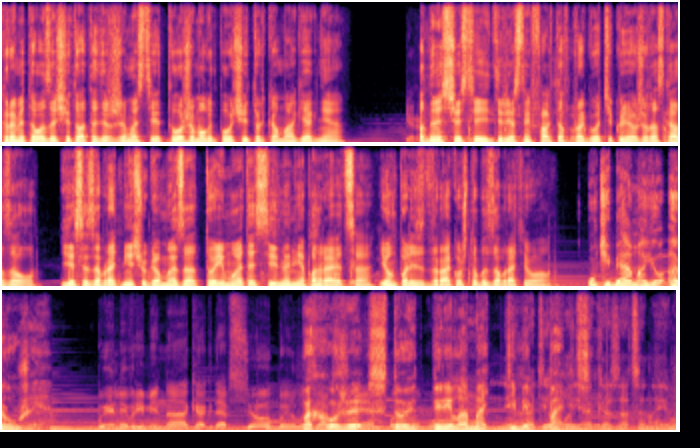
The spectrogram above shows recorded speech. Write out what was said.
Кроме того, защиту от одержимости тоже могут получить только маги огня. Одной из частей интересных фактов про готику я уже рассказывал. Если забрать меч у Гомеза, то ему это сильно не понравится, и он полезет в драку, чтобы забрать его. У тебя мое оружие. Были времена, когда все было Похоже, стоит переломать Не тебе на его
